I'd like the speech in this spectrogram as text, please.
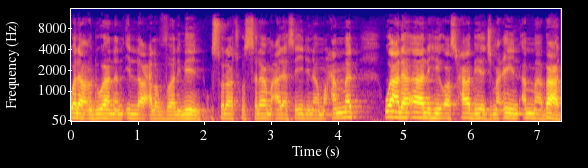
ولا عدوانا إلا على الظالمين والصلاة والسلام على سيدنا محمد وعلى آله وأصحابه أجمعين أما بعد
